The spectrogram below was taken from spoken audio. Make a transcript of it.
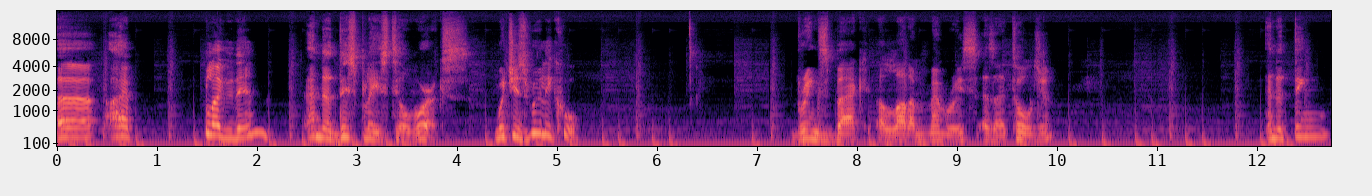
uh, I plugged it in and the display still works, which is really cool. Brings back a lot of memories, as I told you. And the thing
